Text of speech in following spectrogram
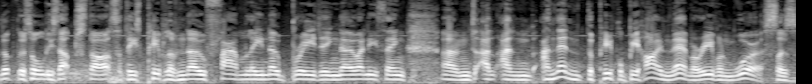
look, there's all these upstarts, that these people have no family, no breeding, no anything. And, and, and, and then the people behind them are even worse. As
